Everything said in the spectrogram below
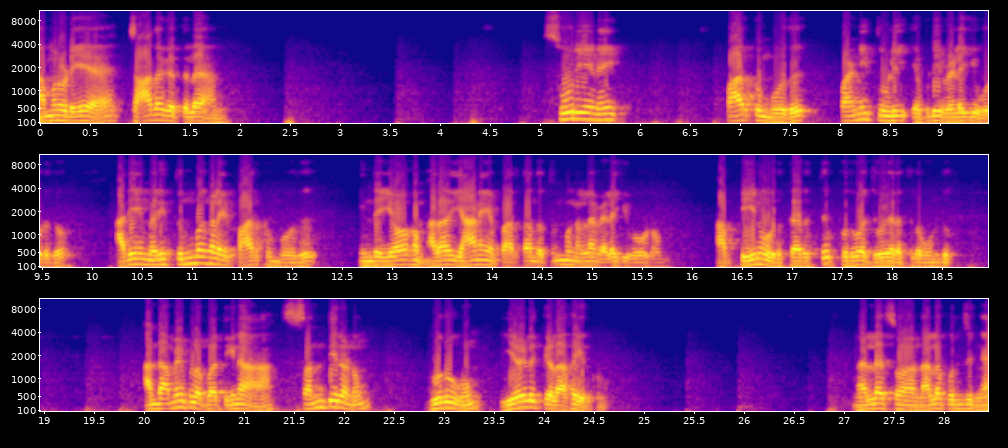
நம்மளுடைய சாதகத்தில் சூரியனை பார்க்கும்போது பனித்துளி எப்படி விலகி ஓடுதோ அதே மாதிரி துன்பங்களை பார்க்கும்போது இந்த யோகம் அதாவது யானையை பார்த்தா அந்த துன்பங்கள்லாம் விலகி ஓடும் அப்படின்னு ஒரு கருத்து பொதுவாக ஜோதிடத்தில் உண்டு. அந்த அமைப்பில் பார்த்தீங்கன்னா சந்திரனும் குருவும் ஏழுக்களாக இருக்கணும். நல்ல நல்லா புரிஞ்சுங்க.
